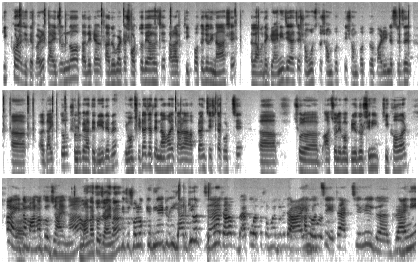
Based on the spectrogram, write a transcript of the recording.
ঠিক করা যেতে পারে তাই জন্য তাদেরকে তাদের উপর একটা শর্ত দেওয়া হয়েছে তারা ঠিক পথে যদি না আসে তাহলে আমাদের গ্র্যানি যে আছে সমস্ত সম্পত্তি সম্পত্ত পার্টি ইন্ডাস্ট্রিজের দায়িত্ব ষোলোকের হাতে দিয়ে দেবে এবং সেটা যাতে না হয় তারা আপ্রাণ চেষ্টা করছে আঁচল এবং প্রিয়দর্শিনী ঠিক হওয়ার। হ্যাঁ এটা মানা তো যায় না। মানা তো যায় না। কিছু ষোলককে দিয়ে একটু ইয়ার্কি হচ্ছে? হ্যাঁ যারা এত এত সময় ধরে হচ্ছে এটা অ্যাকচুয়ালি গ্র্যানি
